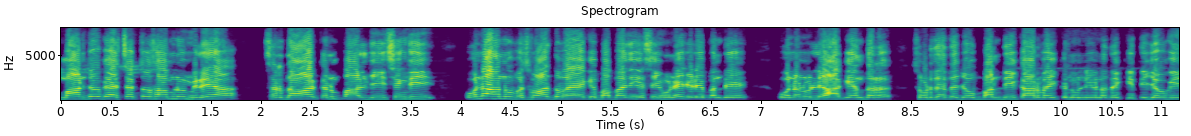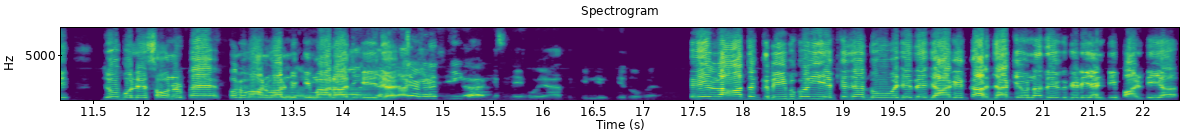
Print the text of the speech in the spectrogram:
ਮਾਨਯੋਗ ਐਸਐਚਓ ਸਾਹਿਬ ਨੂੰ ਮਿਲੇ ਆ ਸਰਦਾਰ ਕਰਮਪਾਲ ਜੀ ਸਿੰਘ ਜੀ। ਉਹਨਾਂ ਸਾਨੂੰ ਵਿਸ਼ਵਾਸ ਦਿਵਾਇਆ ਕਿ ਬਾਬਾ ਜੀ ਅਸੀਂ ਹੁਣੇ ਜਿਹੜੇ ਬੰਦੇ ਉਹਨਾਂ ਨੂੰ ਲਿਆ ਕੇ ਅੰਦਰ ਸੁੱਟਦੇ ਤੇ ਜੋ ਬਣਦੀ ਕਾਰਵਾਈ ਕਾਨੂੰਨੀ ਉਹਨਾਂ ਤੇ ਕੀਤੀ ਜਾਊਗੀ ਜੋ ਬੋਲੇ 100 ਰੁਪਏ ਭਗਵਾਨ ਵਾਲਮੀਕੀ ਮਹਾਰਾਜ ਕੀ ਜੈ। ਝਗੜਾ ਕੀ ਕਾਰਨ ਕਿੱਥੇ ਹੋਇਆ ਤੇ ਕਿੰਨੀ ਕਿਦੋਂ ਹੋਇਆ? ਇਹ ਰਾਤ ਕਰੀਬ ਕੋਈ 1 ਜਾਂ 2 ਵਜੇ ਦੇ ਜਾ ਕੇ ਘਰ ਜਾ ਕੇ ਉਹਨਾਂ ਦੇ ਜਿਹੜੀ ਐਂਟੀ ਪਾਰਟੀ ਆ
